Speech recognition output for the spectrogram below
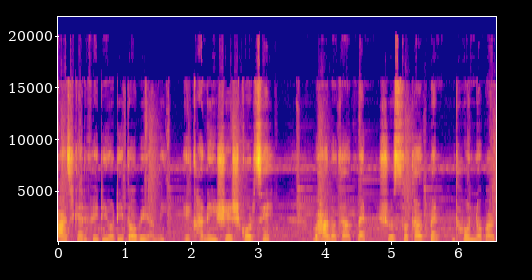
আজকের ভিডিওটি তবে আমি এখানেই শেষ করছি। ভালো থাকবেন, সুস্থ থাকবেন, ধন্যবাদ।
